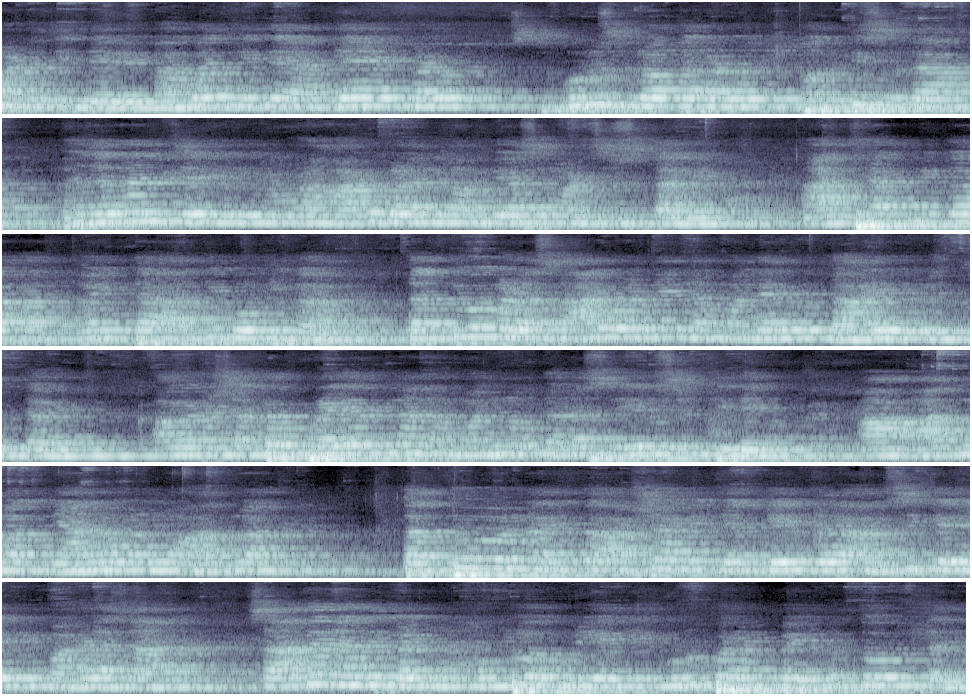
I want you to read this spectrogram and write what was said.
ಮಾಡುತ್ತಿದ್ದೇವೆ. ಭಗವದ್ಗೀತೆ ಅಧ್ಯಾಯಗಳು, ಗುರು ಸ್ತೋತ್ರಗಳು ಭಕ್ತಿ ಸುಧಾ ಭಜನಾಂಜಲಿಯಲ್ಲಿರುವ ಹಾಡುಗಳನ್ನು ಅಭ್ಯಾಸ ಮಾಡಿಸುತ್ತಾರೆ. ಆಧ್ಯಾತ್ಮಿಕ, ಅದ್ವೈತ ಅತಿಭೌತಿಕ ಎರೆಯುತ್ತಿದ್ದಾರೆ ಅವರ ಶತ ಪ್ರಯತ್ನ ನಮ್ಮನ್ನು ದಡ ಸೇರಿಸುತ್ತಿದೆ. ಆ ಆತ್ಮ ಜ್ಞಾನವನ್ನು, ಆತ್ಮ ತತ್ವವನ್ನು ಅರಿತ ಆಶಾ ವಿದ್ಯಾ ಕೇಂದ್ರ ಅರಸಿಕೆಯಲ್ಲಿ ಬಹಳ ಸಾಧನಾದಿಗಳನ್ನು ಮುಟ್ಟುವ ಗುರಿಯಲ್ಲಿ ಗುರು ಪರಂಪರೆಯನ್ನು ತೋರುತ್ತದೆ.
